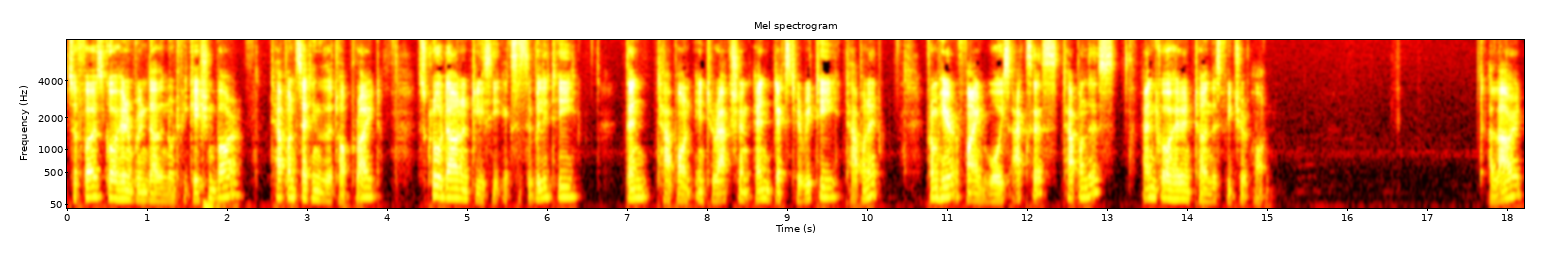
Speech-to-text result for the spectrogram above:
So first go ahead and bring down the notification bar, tap on settings at the top right, scroll down until you see accessibility, then tap on interaction and dexterity, tap on it. From here, find voice access, tap on this, and go ahead and turn this feature on. Allow it.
